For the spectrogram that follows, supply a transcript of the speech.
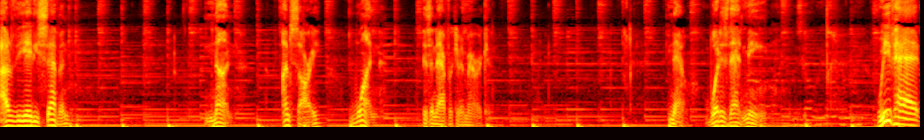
out of the 87, none, I'm sorry, one is an African American. Now, what does that mean? We've had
